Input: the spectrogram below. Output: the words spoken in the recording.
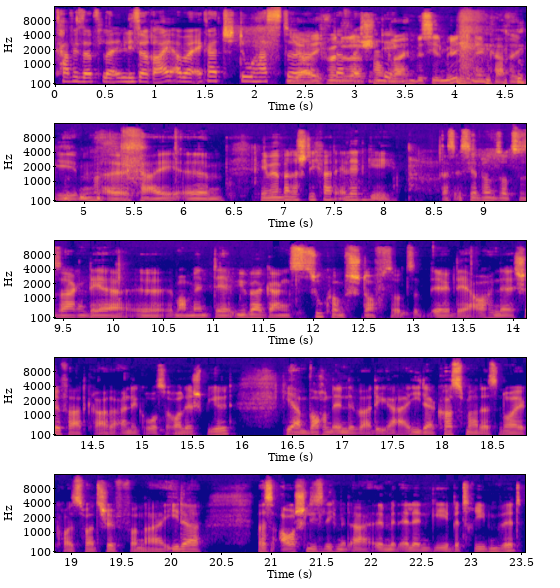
Kaffeesatzleserei, aber Eckert, du hast. Äh, ja, ich würde da schon gleich ein bisschen Milch in den Kaffee geben, äh, Kai. Ähm, nehmen wir mal das Stichwort LNG. Das ist ja nun sozusagen der äh, im Moment der Übergangszukunftsstoff, so, äh, der auch in der Schifffahrt gerade eine große Rolle spielt. Hier am Wochenende war die AIDA Cosma, das neue Kreuzfahrtschiff von AIDA, was ausschließlich mit, äh, mit LNG betrieben wird.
